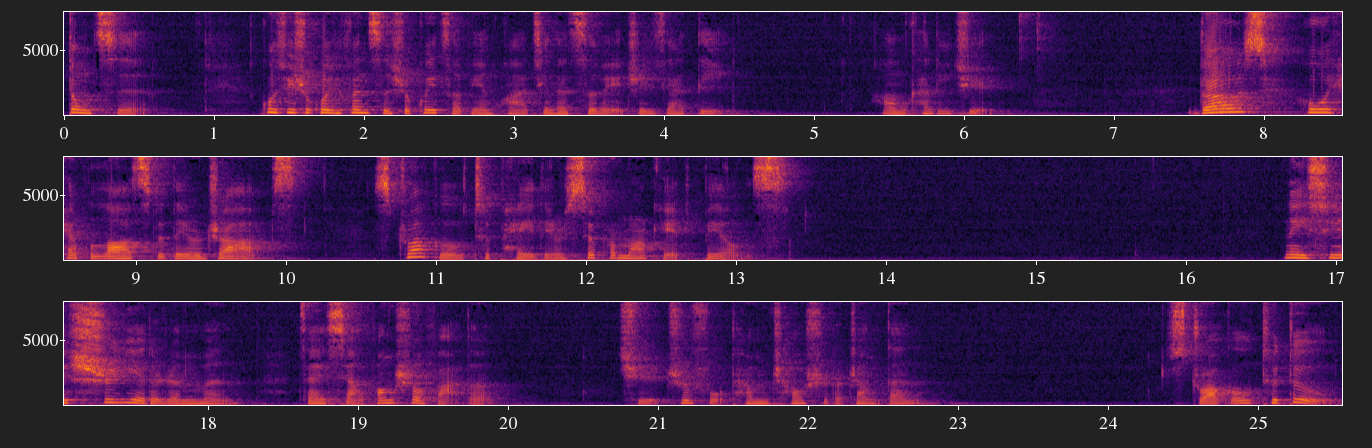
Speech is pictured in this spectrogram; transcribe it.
动词，过去式、过去分词是规则变化，请在词尾直接加 d。好，我们看例句：Those who have lost their jobs struggle to pay their supermarket bills. 那些失业的人们在想方设法的去支付他们超市的账单。Struggle to do，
